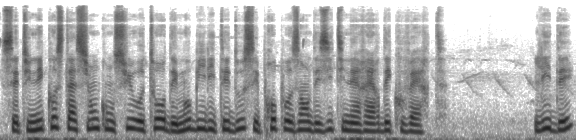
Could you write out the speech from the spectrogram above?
c'est une écostation conçue autour des mobilités douces et proposant des itinéraires découvertes. L'idée,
